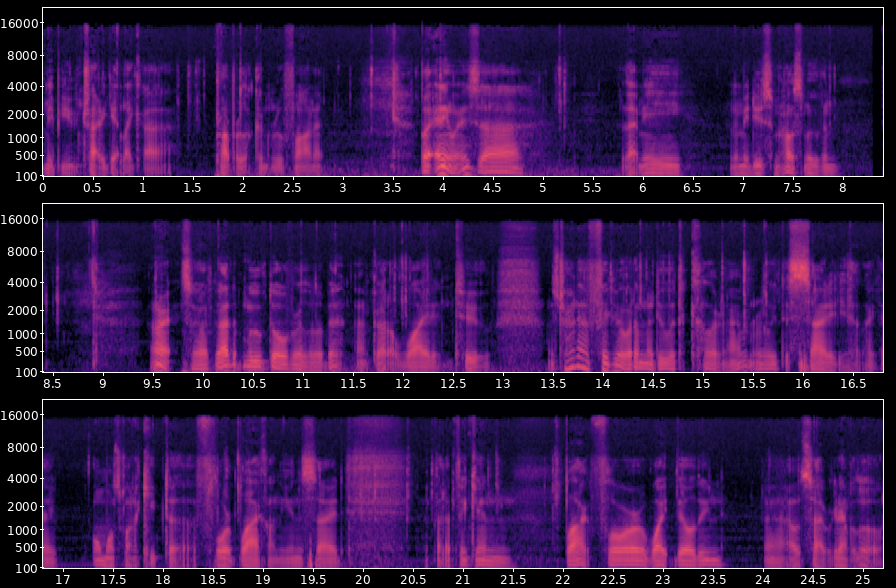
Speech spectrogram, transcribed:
Maybe you try to get like a proper looking roof on it. But anyways, uh, let me let me do some house moving. Alright, so I've got it moved over a little bit. I've got it widened too. I was trying to figure out what I'm going to do with the color, and I haven't really decided yet. Like, I almost want to keep the floor black on the inside, but I'm thinking black floor, white building. Uh, outside, we're going to have a little,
